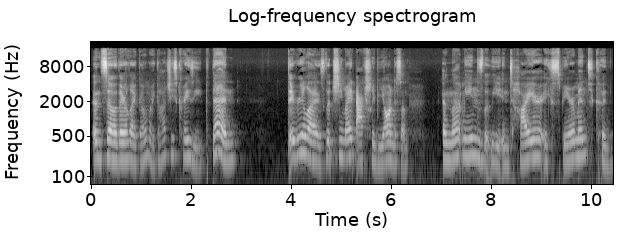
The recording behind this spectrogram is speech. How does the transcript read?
And so they're like, "Oh my god, she's crazy." But then they realize that she might actually be onto something. And that means that the entire experiment could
